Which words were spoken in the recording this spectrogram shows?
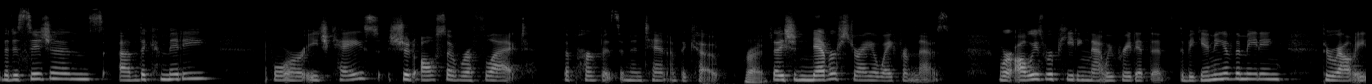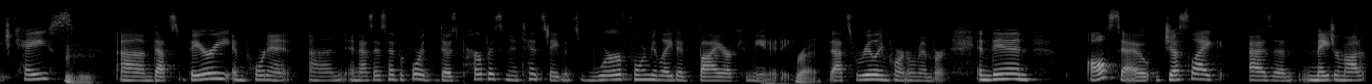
the decisions of the committee for each case should also reflect the purpose and intent of the code. Right. So they should never stray away from those. We're always repeating that. We read at the, the beginning of the meeting, throughout each case. Mm-hmm. Um, that's very important. Um, and as I said before, those purpose and intent statements were formulated by our community. Right. That's really important to remember. And then also, just like as a major mod,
